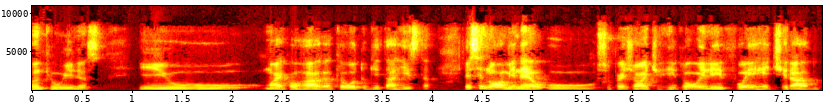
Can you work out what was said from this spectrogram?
Hank Williams e o Michael Haga, que é outro guitarrista. Esse nome, né, o Superjoint Ritual, ele foi retirado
